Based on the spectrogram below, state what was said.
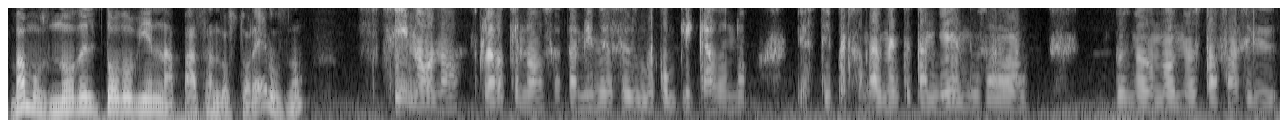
vamos, no del todo bien la pasan los toreros, ¿no? Sí, no, no, claro que no, o sea, también es, es muy complicado, ¿no? Este, personalmente también, o sea, pues no, no, no está fácil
